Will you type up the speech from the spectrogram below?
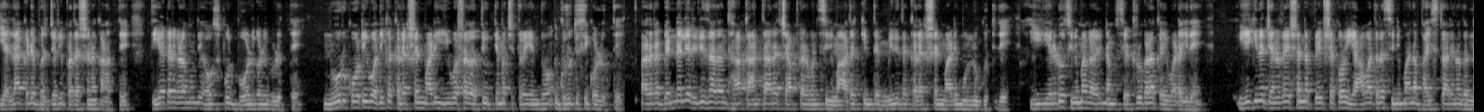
ಎಲ್ಲ ಕಡೆ ಭರ್ಜರಿ ಪ್ರದರ್ಶನ ಕಾಣುತ್ತೆ. ಥಿಯೇಟರ್ಗಳ ಮುಂದೆ ಹೌಸ್ಫುಲ್ ಬೋರ್ಡ್ಗಳು ಬೀಳುತ್ತೆ. ನೂರು ಕೋಟಿಗೂ ಅಧಿಕ ಕಲೆಕ್ಷನ್ ಮಾಡಿ ಈ ವರ್ಷದ ಅತ್ಯುತ್ತಮ ಚಿತ್ರ ಎಂದು ಗುರುತಿಸಿಕೊಳ್ಳುತ್ತೆ. ಅದರ ಬೆನ್ನಲ್ಲೇ ರಿಲೀಸ್ ಆದಂತಹ ಕಾಂತಾರ ಚಾಪ್ಟರ್ ಒನ್ ಸಿನಿಮಾ ಅದಕ್ಕಿಂತ ಮೀರಿದ ಕಲೆಕ್ಷನ್ ಮಾಡಿ ಮುನ್ನುಗ್ಗುತ್ತಿದೆ. ಈ ಎರಡೂ ಸಿನಿಮಾಗಳಲ್ಲಿ ನಮ್ಮ ಸೆಟ್ರುಗಳ ಕೈವಾಡ ಇದೆ. ಈಗಿನ ಜನರೇಷನ್ನ ಪ್ರೇಕ್ಷಕರು ಯಾವ ಥರ ಸಿನಿಮಾನ ಬಯಸ್ತಾರೆ ಅನ್ನೋದನ್ನ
